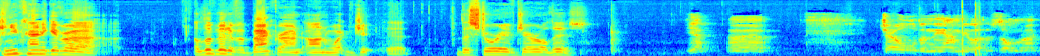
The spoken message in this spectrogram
can you kind of give a a little bit of a background on what Ge- uh, the story of Gerald is? Yeah. Uh, Gerald and the Amulet of Zonrak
